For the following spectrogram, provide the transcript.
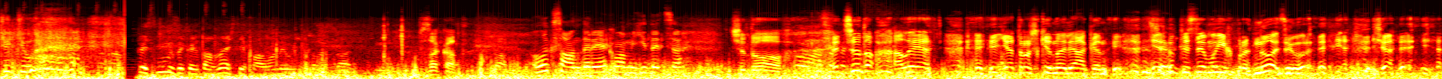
тютю. Якась музика і там, знаєш, типа, вони уїхали далі. В закат. Олександр, як вам їдеться? Чудово. Чудово. Але я, я трошки наляканий. Я, після моїх прогнозів я, я, я,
